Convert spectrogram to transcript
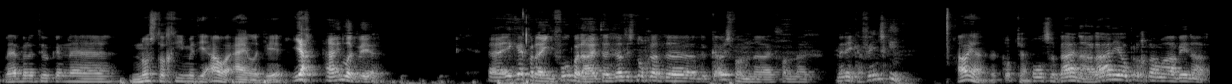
we hebben natuurlijk een eh, nostalgie met die oude eindelijk weer. Ja, eindelijk weer. Eh, ik heb er eentje voorbereid en dat is nog uit de, de keus van, eh, van eh, meneer Kavinski. Oh ja, dat klopt ja. Onze bijna radioprogramma winnaar.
